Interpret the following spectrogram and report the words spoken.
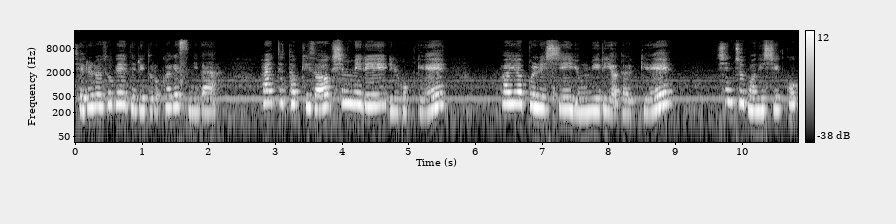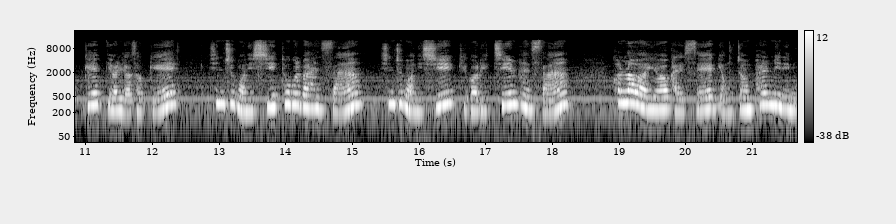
재료를 소개해 드리도록 하겠습니다. 화이트 터키석 10mm 7개, 화이어 폴리시 6mm 8개, 신주 버니쉬 꽃캡 16개, 신주 버니쉬 토글바 한 쌍, 신주 버니쉬 귀걸이 침한 쌍, 컬러 와이어 갈색 0.8mm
